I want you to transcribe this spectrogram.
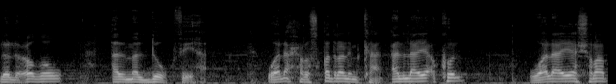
للعضو الملدوغ فيها. ونحرص قدر الإمكان ألا يأكل ولا يشرب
